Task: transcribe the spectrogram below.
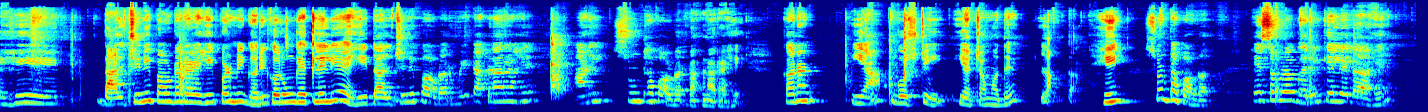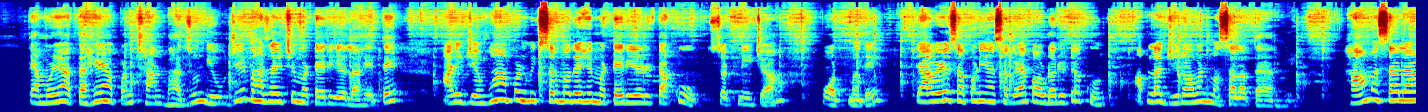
ही दालचिनी पावडर आहे ही पण मी घरी करून घेतलेली आहे. ही दालचिनी पावडर मी टाकणार आहे आणि सुंठ पावडर टाकणार आहे. कारण या गोष्टी याच्यामध्ये लागतात. ही सुंठ पावडर. हे सगळं घरी केलेलं आहे. त्यामुळे आता हे आपण छान भाजून घेऊ. जे भाजायचे मटेरियल आहे ते. आणि जेव्हा आपण मिक्सरमध्ये हे मटेरियल टाकू चटणीच्या पॉटमध्ये त्यावेळेस आपण या सगळ्या पावडरी टाकून आपला जिरावण मसाला तयार होईल. हा मसाला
